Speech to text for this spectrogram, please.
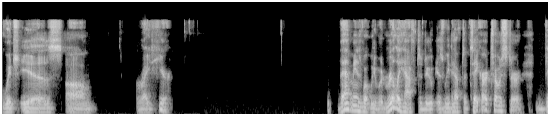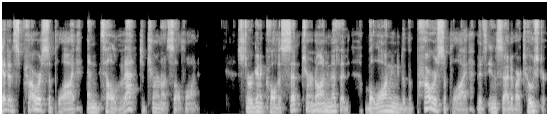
which is um, right here. that means what we would really have to do is we'd have to take our toaster, get its power supply, and tell that to turn itself on. So we're going to call the set turned on method belonging to the power supply that's inside of our toaster.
